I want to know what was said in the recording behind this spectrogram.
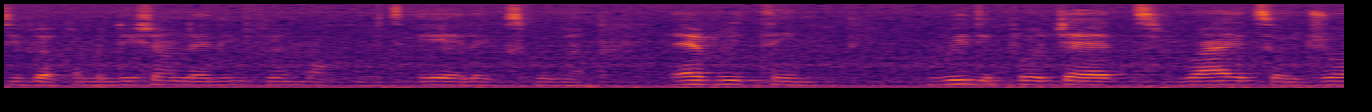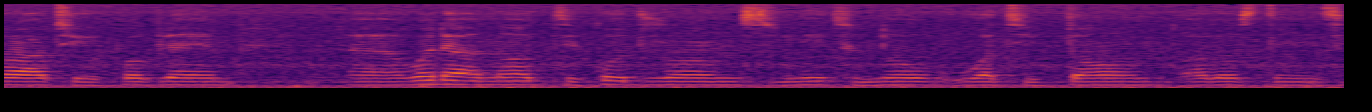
the recommendation learning framework with ALX program everything. Read the project write or draw out your problem uh, whether or not the code runs you need to know what you've done all those things.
